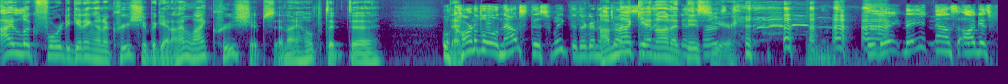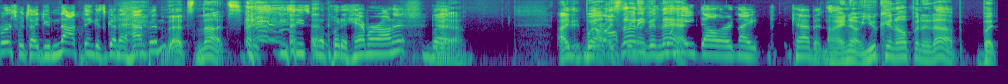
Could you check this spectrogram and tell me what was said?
I look forward to getting on a cruise ship again. I like cruise ships, and I hope that. Well, that- Carnival announced this week that they're going to. I'm not getting on it this 1st. year. they, they announced August 1st, which I do not think is going to happen. That's nuts. The CDC is going to put a hammer on it, but yeah. I well, it's not offering, even that. Twenty-eight dollar a night cabins. I know you can open it up, but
